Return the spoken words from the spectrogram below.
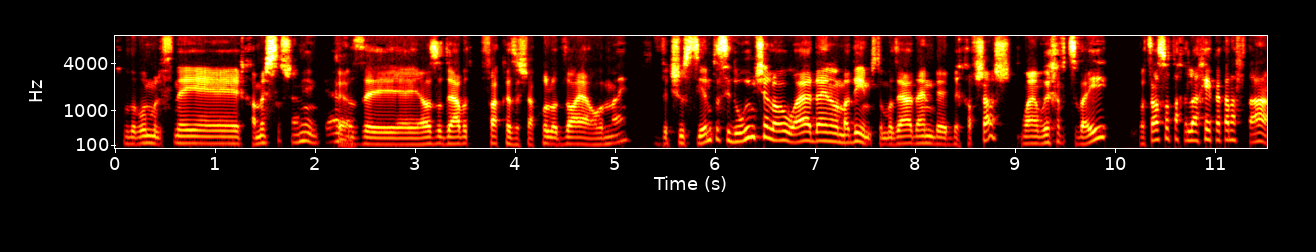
אנחנו מדברים על לפני אה, 15 שנים, כן? כן. אז אה, אז עוד היה בתקופה כזה שהכל עוד לא היה אונליין. וכשהוא סיים את הסידורים שלו הוא היה עדיין על מדים, זאת אומרת זה היה עדיין בחפשש, הוא היה עם רכב צבאי, הוא רצה לעשות לאחי הקטן הפתעה.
